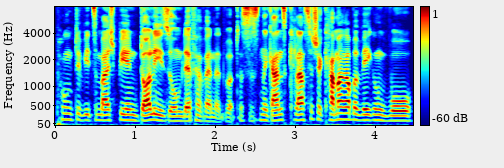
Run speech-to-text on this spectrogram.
Punkte, wie zum Beispiel ein Dolly-Zoom, der verwendet wird. Das ist eine ganz klassische Kamerabewegung, wo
